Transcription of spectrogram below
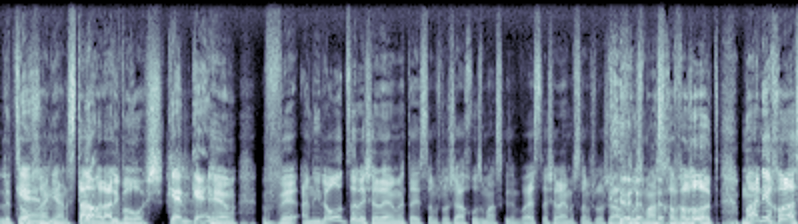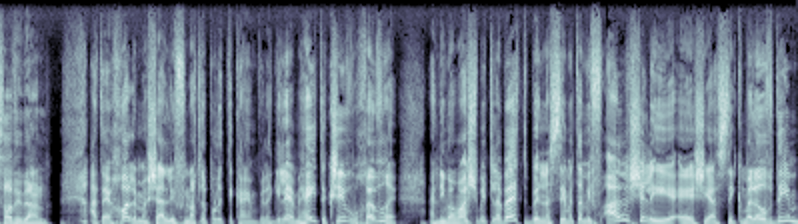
לצורך כן. העניין, סתם לא. עלה לי בראש. כן, כן. אמ, ואני לא רוצה לשלם את ה-23% מס, כי זה מבאס לשלם 23% מס חברות. מה אני יכול לעשות, עידן? אתה יכול למשל לפנות לפוליטיקאים ולהגיד להם, היי, תקשיבו, חבר'ה, אני ממש מתלבט בין לשים את המפעל שלי אה, שיעסיק מלא עובדים,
